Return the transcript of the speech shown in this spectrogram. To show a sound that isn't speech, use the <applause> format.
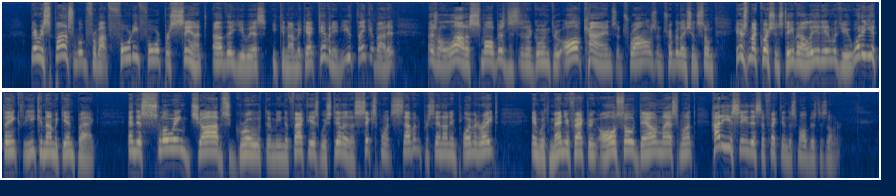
they're responsible for about 44% of the U.S. economic activity. You think about it, there's a lot of small businesses that are going through all kinds of trials and tribulations. So here's my question, Steve, and I'll lead in with you. What do you think the economic impact and this slowing jobs growth? I mean, the fact is we're still at a 6.7% unemployment rate, and with manufacturing also down last month. How do you see this affecting the small business owner?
